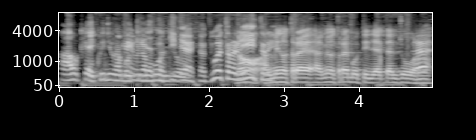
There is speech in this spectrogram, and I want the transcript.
Ah, ok, quindi una bottiglietta, una al giorno. bottiglietta, 2-3 No, litri. almeno tre, almeno tre bottigliette al giorno. Eh,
